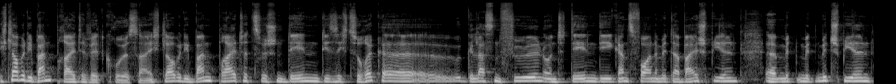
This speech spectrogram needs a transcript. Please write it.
Ich glaube, die Bandbreite wird größer. Ich glaube, die Bandbreite zwischen denen, die sich zurückgelassen äh, fühlen und denen, die ganz vorne mit dabei spielen, äh, mit, mit mitspielen,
